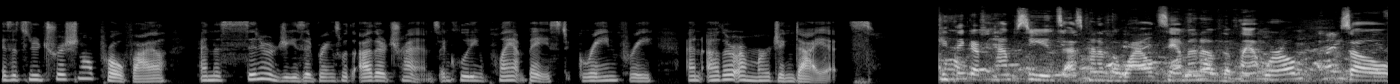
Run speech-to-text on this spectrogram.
is its nutritional profile and the synergies it brings with other trends, including plant based, grain free, and other emerging diets. You think of hemp seeds as kind of the wild salmon of the plant world. So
